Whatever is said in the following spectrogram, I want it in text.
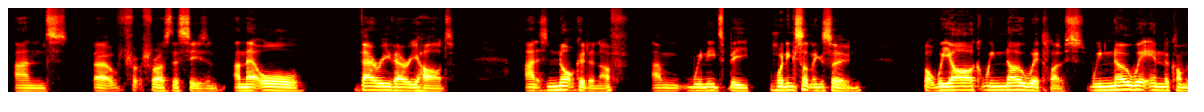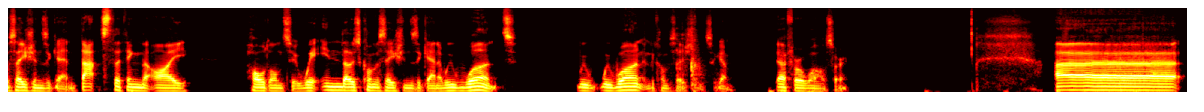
and uh, for, for us this season, and they're all very very hard, and it's not good enough, and we need to be winning something soon. But we are, we know we're close. We know we're in the conversations again. That's the thing that I hold on to. We're in those conversations again, and we weren't. We we weren't in the conversations again there for a while. Sorry. Uh,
